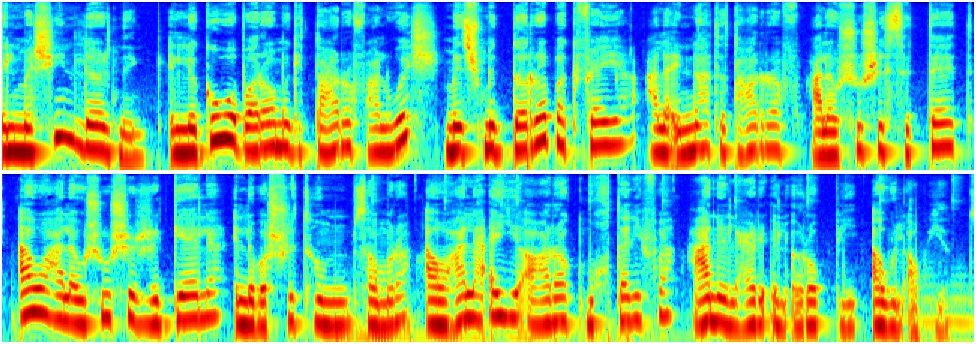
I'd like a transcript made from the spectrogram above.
ال machine learning اللي جوه برامج التعرف على الوش مش متدربة كفاية على إنها تتعرف على وشوش الستات أو على وشوش الرجالة اللي بشرتهم سمراء أو على أي أعراق مختلفة عن العرق الأوروبي أو الأبيض.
